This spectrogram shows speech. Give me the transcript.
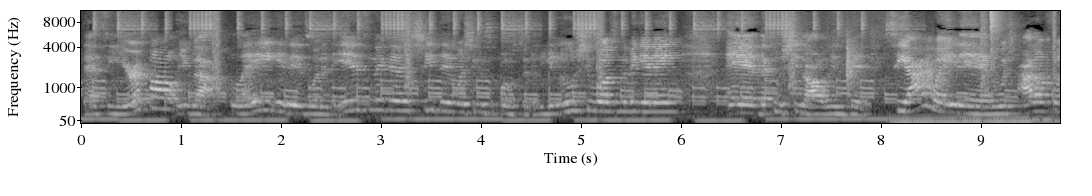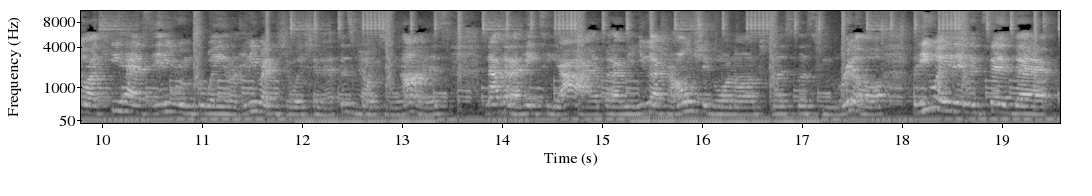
That's your fault. You got played. It is what it is, nigga. She did what she was supposed to do. You knew she was in the beginning, and that's who she's always been. T.I. weighed in, which I don't feel like he has any room to weigh in on anybody's situation at this point, to be honest. Not that I hate T.I., but I mean, you got your own shit going on. Let's, let's be real. But he weighed in and said that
